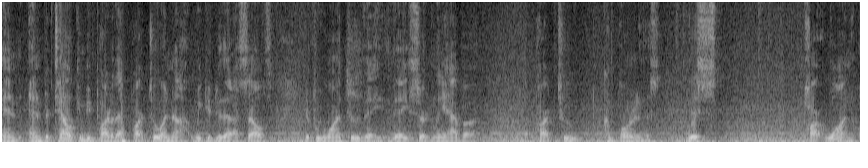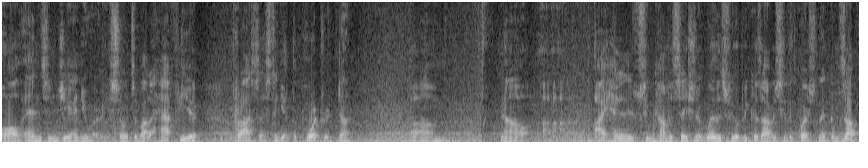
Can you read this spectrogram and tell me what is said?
And, and Battelle can be part of that part two or not. We could do that ourselves if we wanted to. They, they certainly have a, a part two component of this. This part one all ends in January, so it's about a half-year process to get the portrait done. Um, Now, I had an interesting conversation at Weathersfield, because obviously the question that comes up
